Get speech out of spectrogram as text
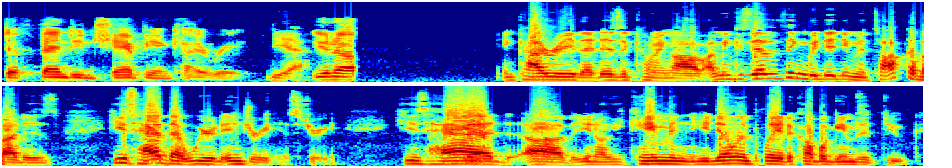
defending champion Kyrie. yeah. You know, And Kyrie that isn't coming off. I mean, because the other thing we didn't even talk about is he's had that weird injury history. He's had, uh, you know, he came in. He only played a couple games at Duke.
